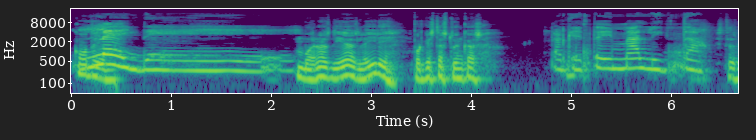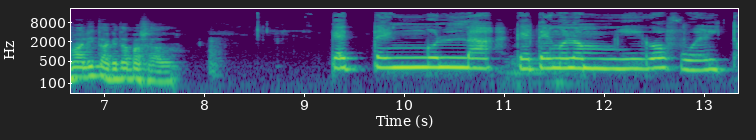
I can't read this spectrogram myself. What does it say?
¿Cómo te? Leire. Buenos días, Leire. ¿Por qué estás tú en casa? Porque estoy malita. ¿Estás malita? ¿Qué te ha pasado? Que tengo la... que tengo el ombligo suelto.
